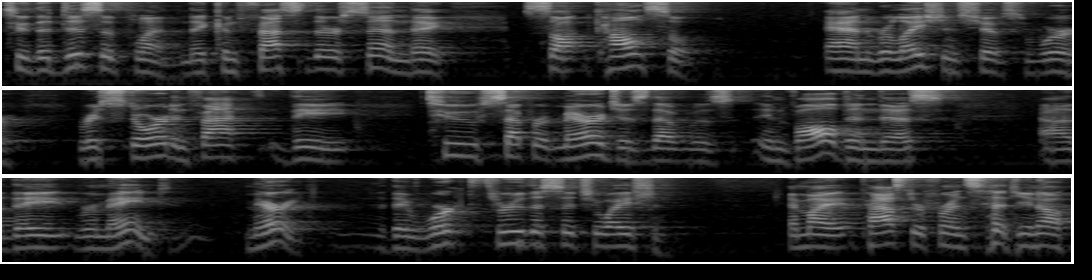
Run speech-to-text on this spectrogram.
to the discipline. They confessed their sin. They sought counsel and relationships were restored. In fact, the two separate marriages that was involved in this, uh, they remained married. They worked through the situation. And my pastor friend said, you know,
